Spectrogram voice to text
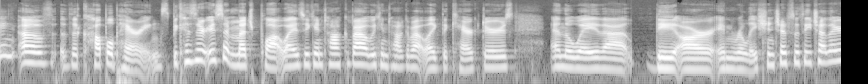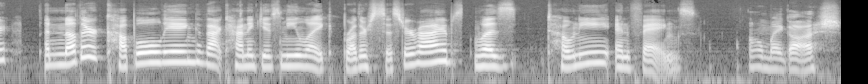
Speaking of the couple pairings, because there isn't much plot wise we can talk about, we can talk about like the characters and the way that they are in relationships with each other. Another coupling that kind of gives me like brother sister vibes was Toni and Fangs. Oh my gosh.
